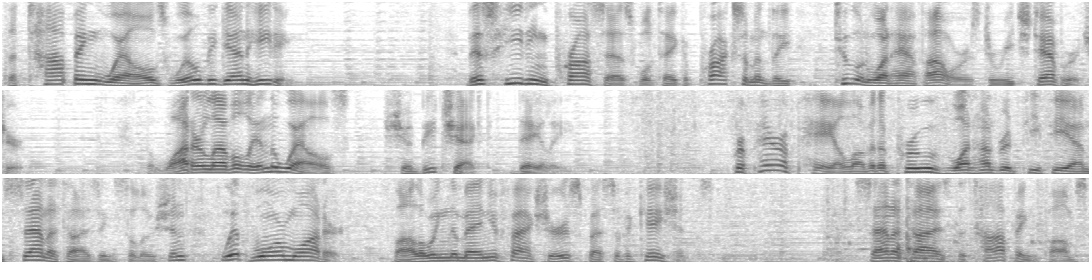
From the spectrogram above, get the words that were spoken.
the topping wells will begin heating. This heating process will take approximately two and one half hours to reach temperature. The water level in the wells should be checked daily. Prepare a pail of an approved 100 ppm sanitizing solution with warm water following the manufacturer's specifications. Sanitize the topping pumps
